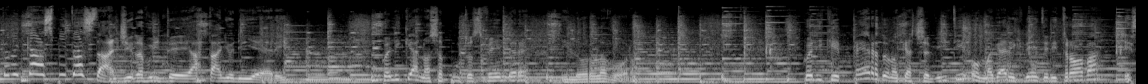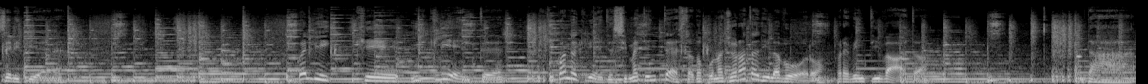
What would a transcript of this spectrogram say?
Dove caspita sta il giravite a taglio di ieri? Quelli che hanno saputo svendere il loro lavoro quelli che perdono cacciaviti o magari il cliente li trova e se li tiene. Quelli che il cliente, che quando il cliente si mette in testa dopo una giornata di lavoro preventivata, da,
